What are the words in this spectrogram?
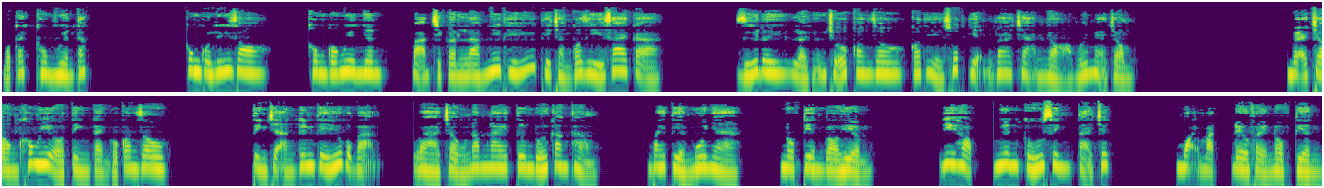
một cách không nguyên tắc. Không có lý do, không có nguyên nhân, bạn chỉ cần làm như thế thì chẳng có gì sai cả. Dưới đây là những chỗ con dâu có thể xuất hiện va chạm nhỏ với mẹ chồng. Mẹ chồng không hiểu tình cảnh của con dâu. Tình trạng kinh tế của bạn và chồng năm nay tương đối căng thẳng, vay tiền mua nhà, nộp tiền bảo hiểm, đi học, nghiên cứu sinh tại chức. Mọi mặt đều phải nộp tiền,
